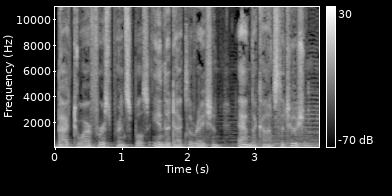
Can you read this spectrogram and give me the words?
back to our first principles in the Declaration and the Constitution.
